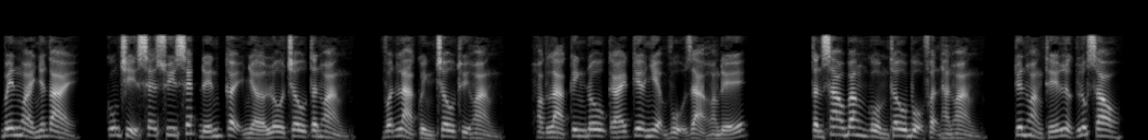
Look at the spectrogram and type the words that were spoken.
Bên ngoài nhân tài, cũng chỉ sẽ suy xét đến cậy nhờ Lô Châu Tân Hoàng, vẫn là Quỳnh Châu Thụy Hoàng, hoặc là kinh đô cái kia nhiệm vụ giả hoàng đế. Tần sao băng gồm thâu bộ phận Hàn Hoàng, tuyên hoàng thế lực lúc sau,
